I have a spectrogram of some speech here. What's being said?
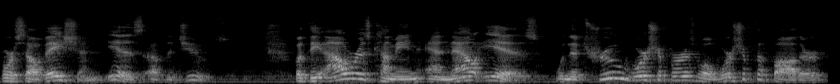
for salvation is of the Jews. But the hour is coming, and now is, when the true worshippers will worship the Father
